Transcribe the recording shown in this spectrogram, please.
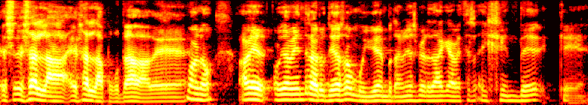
Es- esa, es la, esa es la putada de. Bueno, a ver, obviamente las rutinas van muy bien, pero también es verdad que a veces hay gente que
